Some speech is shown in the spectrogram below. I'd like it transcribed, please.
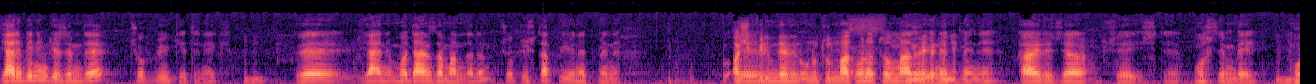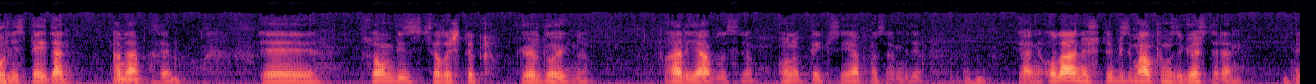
Yani benim gözümde çok büyük yetenek. Ve yani modern zamanların çok üstad bir yönetmeni. Bu aşk Ee, filmlerinin unutulmaz Unutulmaz yönetmeni. yönetmeni. Ayrıca şey işte Muhsin Bey, Muhlis Bey'den adapte. Ee, son biz çalıştık Gölge Oyunu. Fahriye ablası. Onu pek şey yapmasam bile. Yani olağanüstü bizim halkımızı gösteren e,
